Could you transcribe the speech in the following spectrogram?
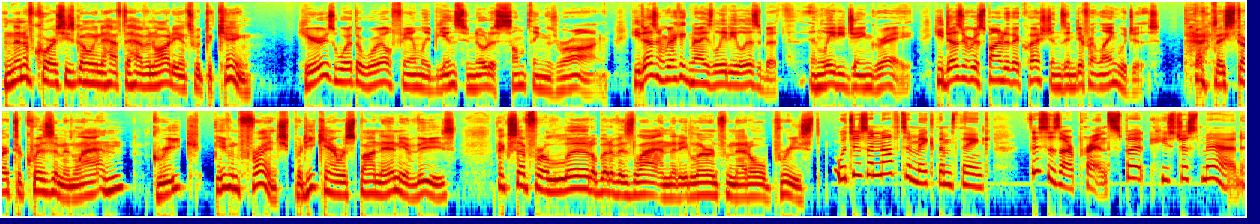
And then, of course, he's going to have to have an audience with the king. Here's where the royal family begins to notice something's wrong. He doesn't recognize Lady Elizabeth and Lady Jane Grey. He doesn't respond to their questions in different languages. they start to quiz him in Latin, Greek, even French, but he can't respond to any of these, except for a little bit of his Latin that he learned from that old priest. Which is enough to make them think, this is our prince, but he's just mad.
